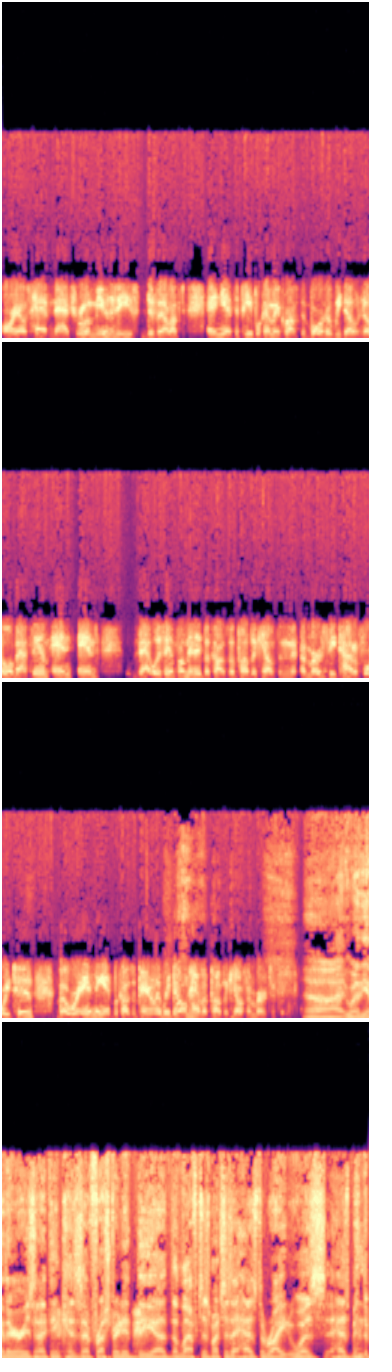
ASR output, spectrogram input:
or else have natural immunities developed. And yet the people coming across the border, we don't know about them. And, and that was implemented because of public health emergency Title 42, but we're ending it because apparently we don't have a public health emergency. Uh, one of the other areas that I think has uh, frustrated the uh, the left as much as it has the right was has been the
